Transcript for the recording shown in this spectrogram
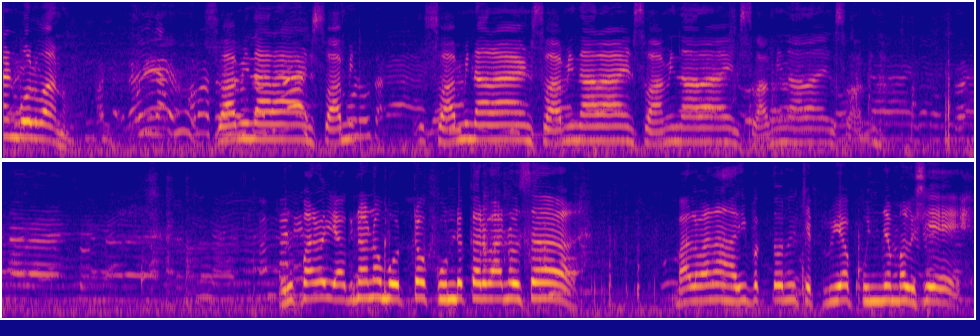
સ્વામિનારાયણ સ્વામિનારાયણ, સ્વામી, સ્વામિનારાયણ સ્વામિનારાયણ સ્વામિનારાયણ સ્વામિનારાયણ સ્વામિનારાયણ. રૂપાળો યજ્ઞનો મોટો કુંડ કરવાનો છે. બાલવાના હરિભક્તોનું જેટલું એ પુણ્ય મળશે.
